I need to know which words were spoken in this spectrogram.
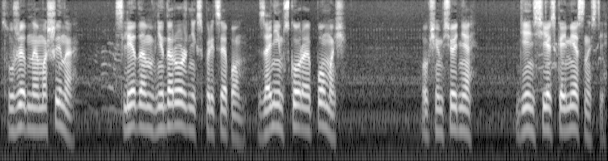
служебная машина. Следом внедорожник с прицепом. За ним скорая помощь. В общем, сегодня день сельской местности.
